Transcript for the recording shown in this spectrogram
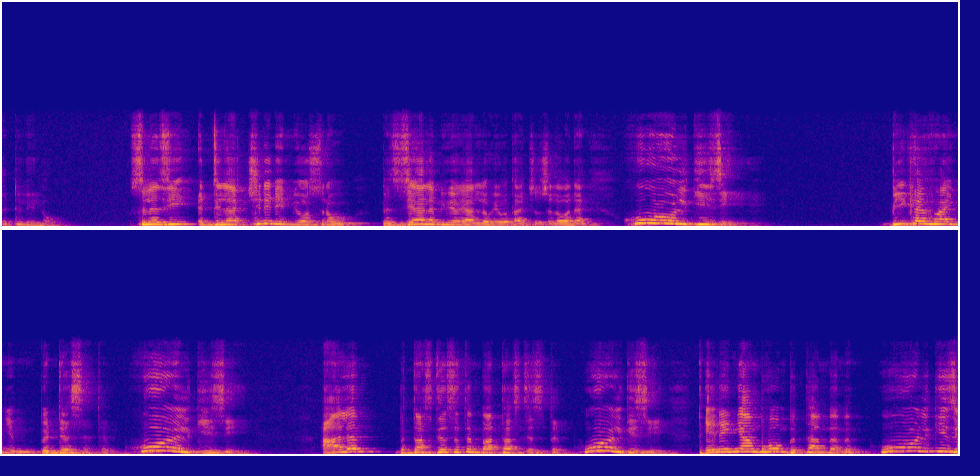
እድል የለውም። ስለዚህ እድላችንን የሚወስነው በዚህ ዓለም ያለው ህይወታችን ስለሆነ ሁልጊዜ ቢከፋኝም ብደሰትም ሁል ጊዜ ዓለም ብታስደስትም ባታስደስትም ሁል ጊዜ ጤነኛም ብሆን ብታመምም ሁል ጊዜ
